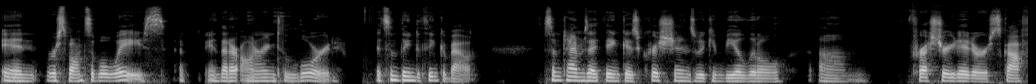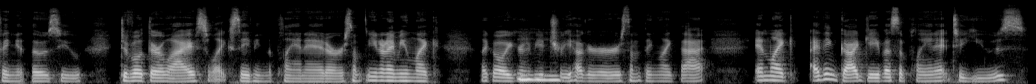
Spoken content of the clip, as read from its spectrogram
in responsible ways and that are honoring to the Lord. It's something to think about. Sometimes I think as Christians, we can be a little um, frustrated or scoffing at those who devote their lives to like saving the planet or something. You know what I mean? Like, like oh, you're going to be Mhm. a tree hugger or something like that. And like, I think God gave us a planet to use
